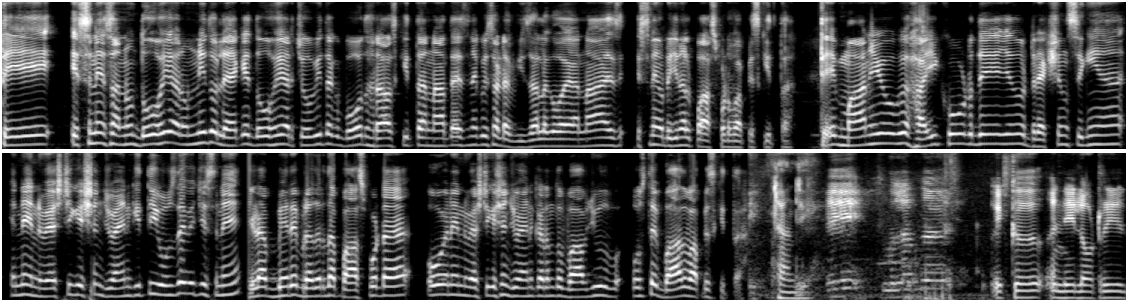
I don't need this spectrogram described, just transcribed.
ਤੇ ਇਸਨੇ ਸਾਨੂੰ 2019 ਤੋਂ ਲੈ ਕੇ 2024 ਤੱਕ ਬਹੁਤ ਹਰਾਸ ਕੀਤਾ, ਨਾ ਤਾਂ ਇਸਨੇ ਕੋਈ ਸਾਡਾ ਵੀਜ਼ਾ ਲਗਵਾਇਆ, ਨਾ ਇਸ- ਇਸਨੇ ਓਰੀਜਨਲ ਪਾਸਪੋਰਟ ਵਾਪਸ ਕੀਤਾ। ਤੇ ਮਾਨਯੋਗ ਹਾਈ ਕੋਰਟ ਦੇ ਜਦੋਂ ਡਾਇਰੈਕਸ਼ਨ ਸੀਗੀਆਂ ਇਹਨੇ ਇਨਵੈਸਟੀਗੇਸ਼ਨ ਜੁਆਇਨ ਕੀਤੀ। ਉਸ ਦੇ ਵਿੱਚ ਇਸਨੇ ਜਿਹੜਾ ਮੇਰੇ ਬ੍ਰਦਰ ਦਾ ਪਾਸਪੋਰਟ ਹੈ ਉਹ ਇਹਨੇ ਇਨਵੈਸਟੀਗੇਸ਼ਨ ਜੁਆਇਨ ਕਰਨ ਤੋਂ ਬਾਵਜੂਦ ਉਸ ਤੇ ਬਾਅਦ ਵਾਪਸ ਕੀਤਾ। ਹਾਂਜੀ। ਇਹ ਮਤਲਬ ਇੱਕ ਇਹਨੇ ਲੋਟਰੀ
